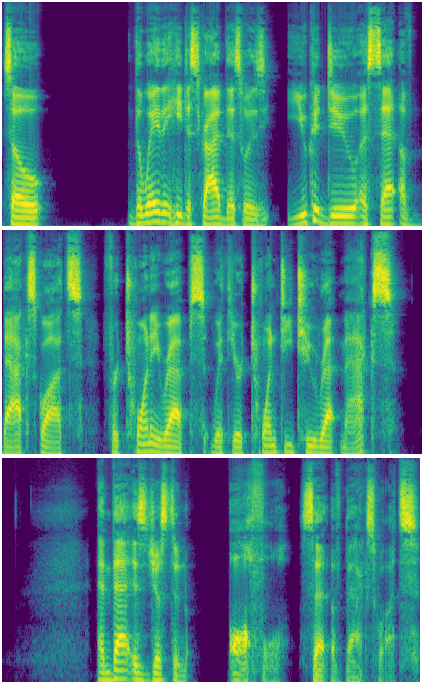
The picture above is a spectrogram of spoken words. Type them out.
So the way that he described this was you could do a set of back squats for 20 reps with your 22 rep max. And that is just an awful set of back squats.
